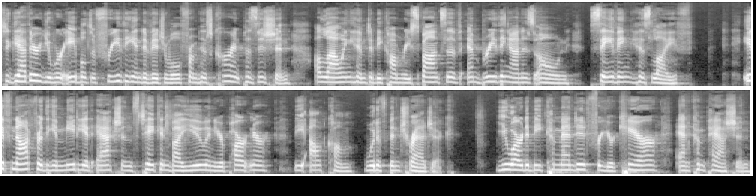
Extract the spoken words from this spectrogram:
Together, you were able to free the individual from his current position, allowing him to become responsive and breathing on his own, saving his life. If not for the immediate actions taken by you and your partner, the outcome would have been tragic. You are to be commended for your care and compassion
